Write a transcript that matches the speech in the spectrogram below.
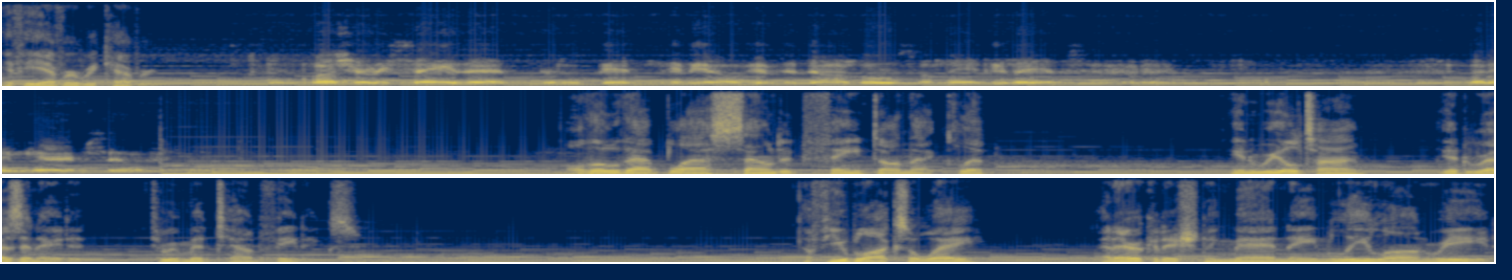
if he ever recovered. I'll surely say that little bit. Maybe I'll give it to Don Bolles someday if he lives. Let him hear himself. Although that blast sounded faint on that clip, in real time, it resonated through Midtown Phoenix. A few blocks away, an air conditioning man named Leland Reed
